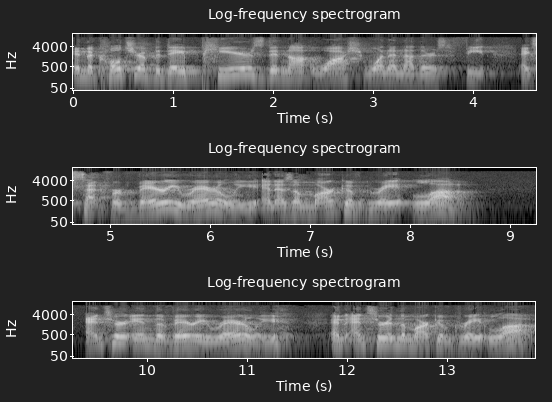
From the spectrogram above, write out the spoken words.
In the culture of the day, peers did not wash one another's feet except for very rarely and as a mark of great love. Enter in the very rarely and enter in the mark of great love.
